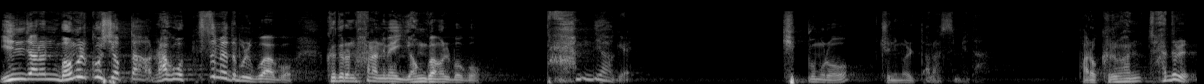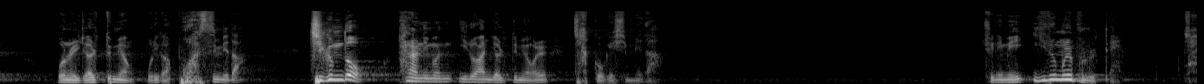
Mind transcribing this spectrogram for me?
인자는 머물 곳이 없다라고 했음에도 불구하고 그들은 하나님의 영광을 보고 담대하게 기쁨으로 주님을 따랐습니다. 바로 그러한 자들 오늘 12명 우리가 보았습니다. 지금도 하나님은 이러한 12명을 찾고 계십니다. 주님이 이름을 부를 때, 참,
